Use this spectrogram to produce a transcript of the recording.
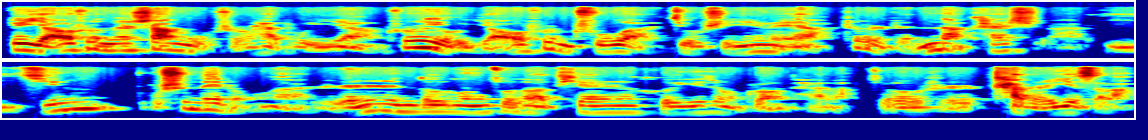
就尧舜跟上古时候还不一样，说有尧舜出啊，就是因为啊，这个人呢开始啊，已经不是那种啊，人人都能做到天人合一这种状态了，就是差点意思了。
